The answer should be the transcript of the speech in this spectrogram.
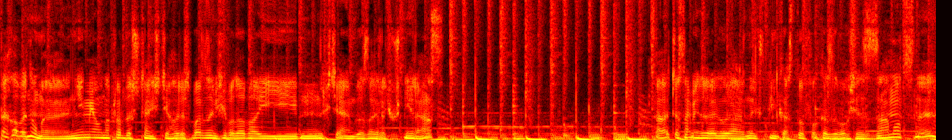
Pechowy numer, nie miał naprawdę szczęścia, chociaż bardzo mi się podoba i mm, chciałem go zagrać już nie raz ale czasami do regularnych spincastów okazywał się za mocny.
